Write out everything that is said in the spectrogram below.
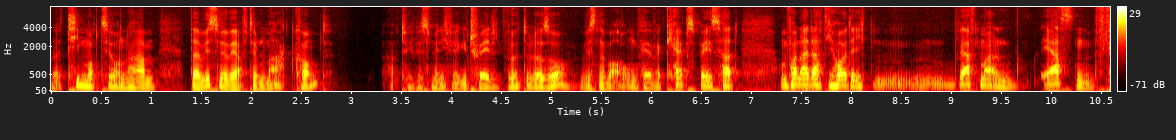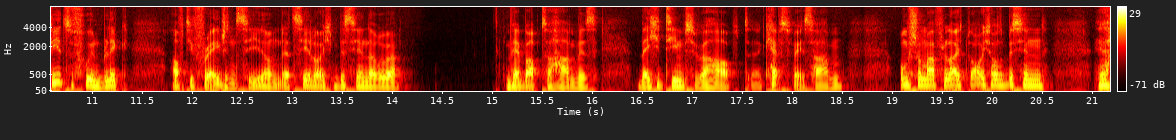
oder Teamoptionen haben. Da wissen wir, wer auf den Markt kommt. Natürlich wissen wir nicht, wer getradet wird oder so. Wir wissen aber auch ungefähr, wer Cap Space hat. Und von daher dachte ich heute, ich werfe mal einen ersten, viel zu frühen Blick auf die Free Agency und erzähle euch ein bisschen darüber, wer überhaupt zu haben ist, welche Teams überhaupt äh, Cap Space haben um schon mal vielleicht bei euch auch ein bisschen ja,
